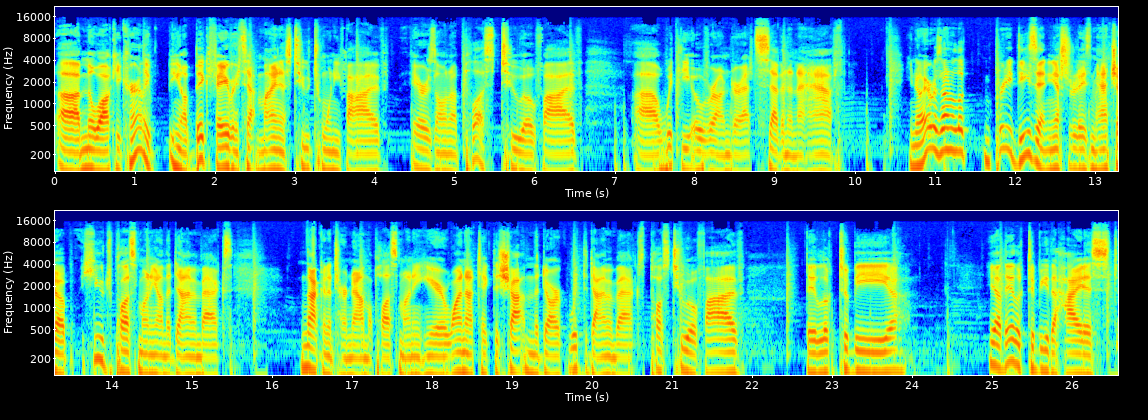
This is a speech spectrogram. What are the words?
Uh, Milwaukee currently, you know, big favorites at minus 225. Arizona plus 205 uh, with the over under at seven and a half. You know, Arizona looked pretty decent in yesterday's matchup. Huge plus money on the Diamondbacks. Not going to turn down the plus money here. Why not take the shot in the dark with the Diamondbacks plus 205? They look to be, yeah, they look to be the highest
